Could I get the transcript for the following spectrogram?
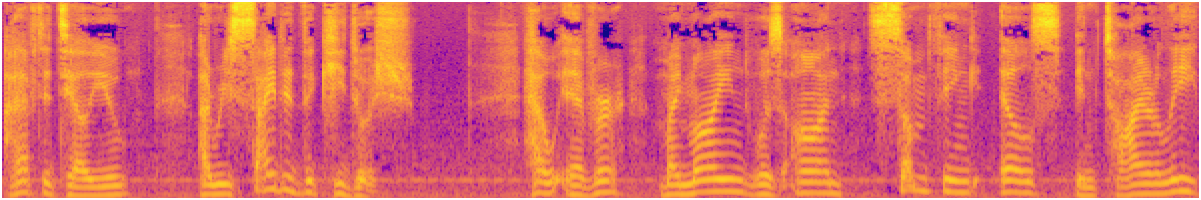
I have to tell you, I recited the Kiddush. However, my mind was on something else entirely,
